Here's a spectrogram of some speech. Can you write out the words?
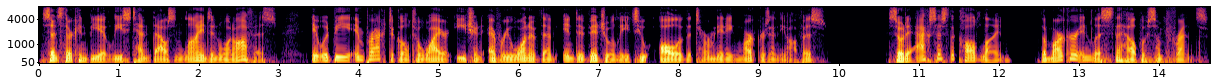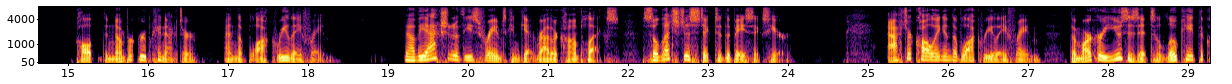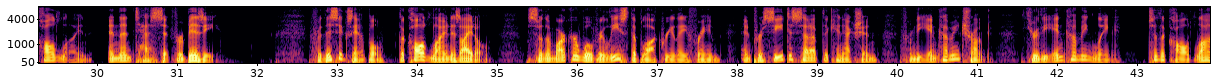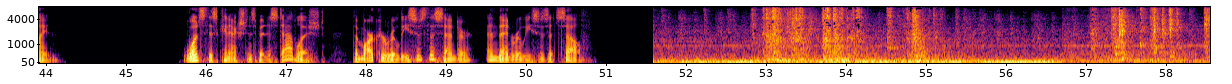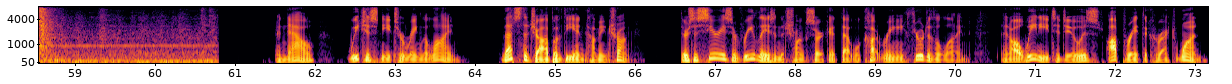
Since there can be at least 10,000 lines in one office, it would be impractical to wire each and every one of them individually to all of the terminating markers in the office. So to access the called line, the marker enlists the help of some friends, called the number group connector and the block relay frame. Now, the action of these frames can get rather complex, so let's just stick to the basics here. After calling in the block relay frame, the marker uses it to locate the called line and then tests it for busy. For this example, the called line is idle, so the marker will release the block relay frame and proceed to set up the connection from the incoming trunk through the incoming link to the called line. Once this connection has been established, the marker releases the sender and then releases itself. And now, we just need to ring the line. That's the job of the incoming trunk. There's a series of relays in the trunk circuit that will cut ringing through to the line, and all we need to do is operate the correct one.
